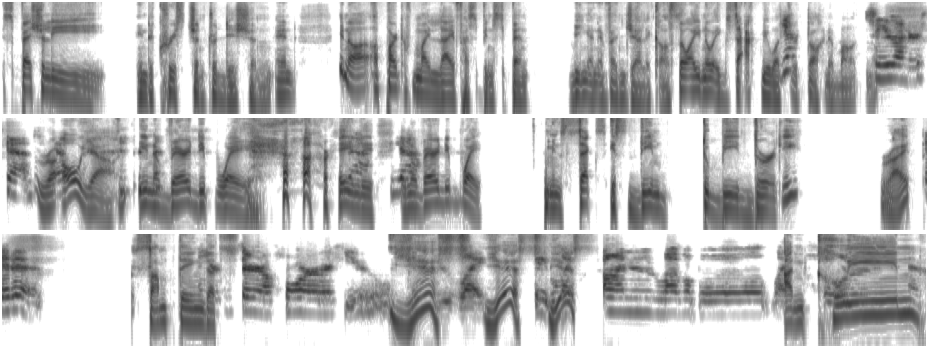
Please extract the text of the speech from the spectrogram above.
especially in the Christian tradition, and you know, a part of my life has been spent being an evangelical, so I know exactly what Yeah. you're talking about. So you understand. Yeah. Oh yeah, in a very deep way, really, yeah. in a very deep way. I mean, sex is deemed to be dirty, right? It is. Something And that's considered a whore if you yes, like- yes, say, like, yes, unlovable, like unclean,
